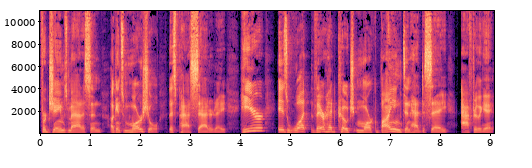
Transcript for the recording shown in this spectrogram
for James Madison against Marshall this past Saturday. Here is what their head coach, Mark Byington, had to say after the game.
